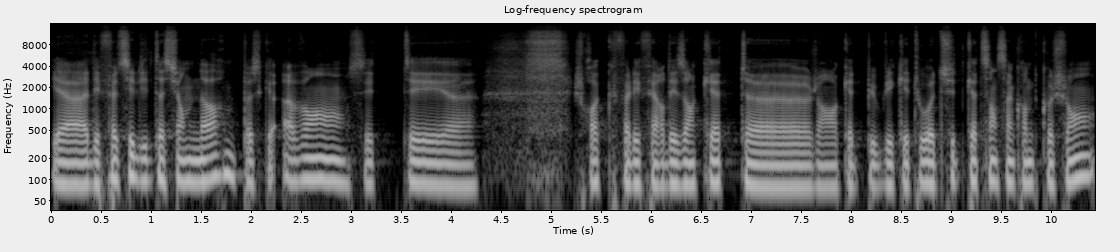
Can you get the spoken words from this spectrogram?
Il y a des facilitations de normes parce qu'avant, c'était. euh, crois qu'il fallait faire des enquêtes, euh, genre enquête publique et tout, au-dessus de 450 cochons.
